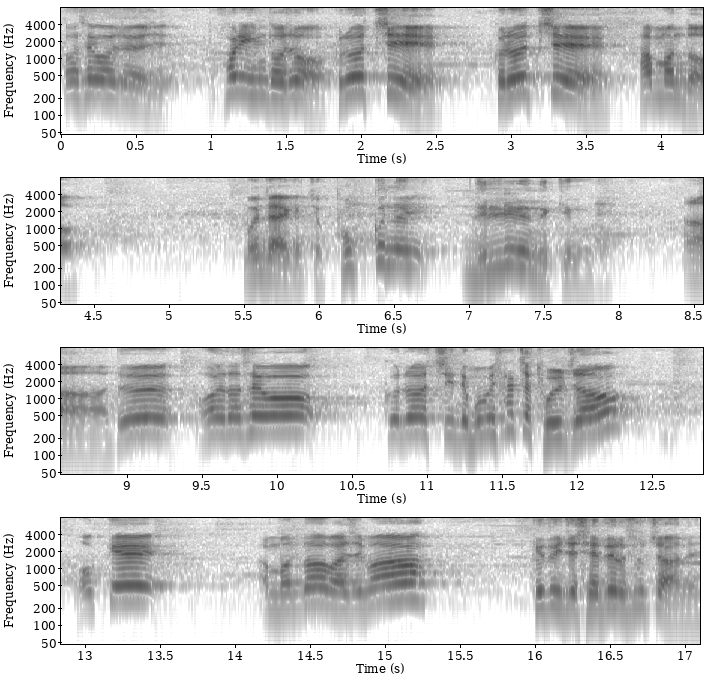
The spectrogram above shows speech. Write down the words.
더 세워줘야지. 허리 힘 더 줘. 그렇지. 그렇지. 한 번 더. 뭔지 알겠죠? 복근을 늘리는 느낌으로. 하나, 둘, 허리 더 세워. 그렇지. 근데 몸이 살짝 돌죠? 오케이. 한 번 더, 마지막. 그래도 이제 제대로 쓸 줄 아네.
